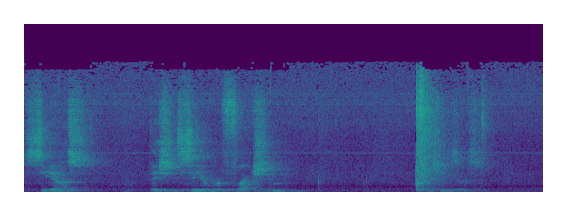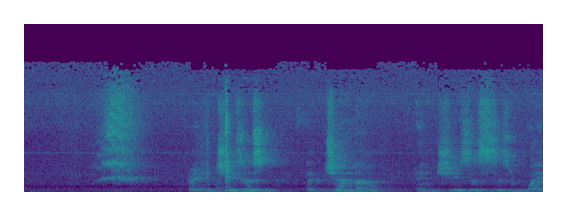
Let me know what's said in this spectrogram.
see us, they should see a reflection of Jesus. Right? In Jesus' agenda, in Jesus' way,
